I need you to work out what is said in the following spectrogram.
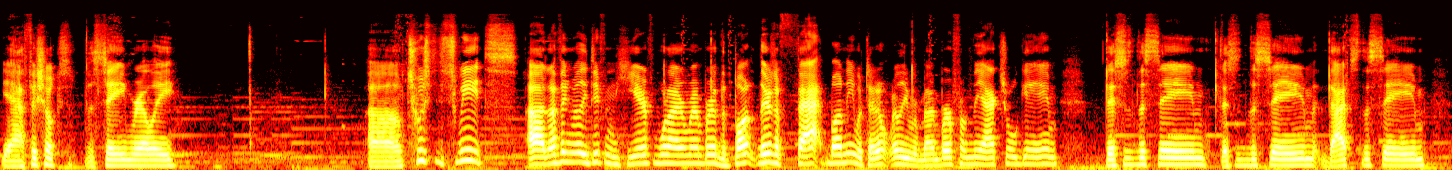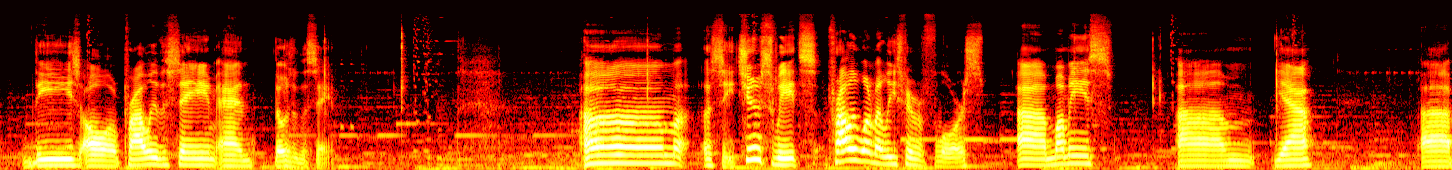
Yeah, Fishhook's the same, really. Um, Twisted Sweets. Uh, nothing really different here from what I remember. The bun There's a Fat Bunny, which I don't really remember from the actual game. This is the same. This is the same. That's the same. These all are probably the same, and those are the same. Um, let's see. Tomb Suites, probably one of my least favorite floors. Uh, mummies, um, yeah. Uh,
